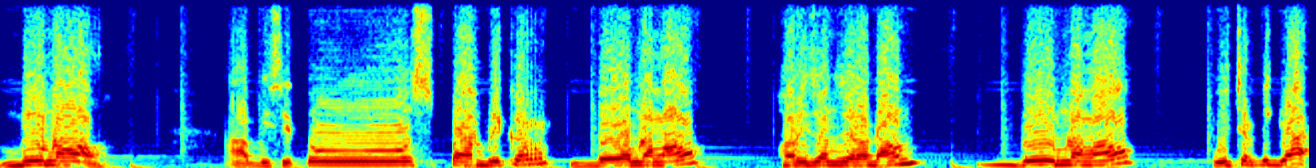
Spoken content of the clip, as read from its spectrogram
belum nongol. Habis itu Spellbreaker belum nongol. Horizon Zero Dawn belum nongol. Witcher 3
